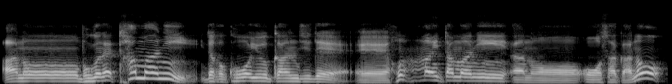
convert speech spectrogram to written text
あのー、僕ね、たまに、だからこういう感じで、えー、ほんまにたまに、あのー、大阪の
